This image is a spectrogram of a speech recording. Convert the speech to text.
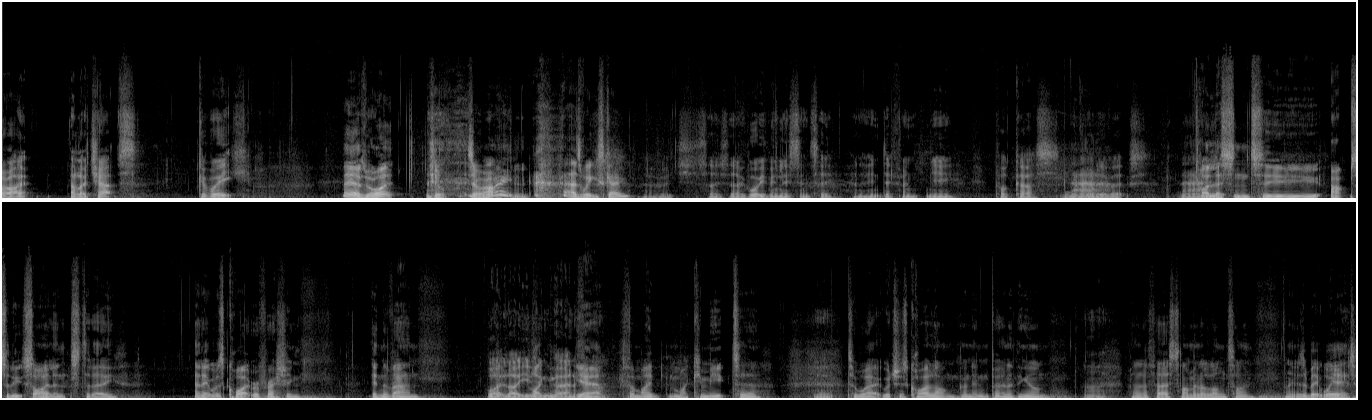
All right. Hello, chaps. Good week. Yeah, it's all right. It's all right as weeks go. So, so what have you been listening to? Anything different, new podcasts, Nah. audiobooks? Nah. I listened to Absolute Silence today, and it was quite refreshing in the van. What, like you didn't put anything yeah, on? for my, my commute to Yeah. to work, which was quite long. I didn't put anything on Oh. for the first time in a long time. And it was a bit weird,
